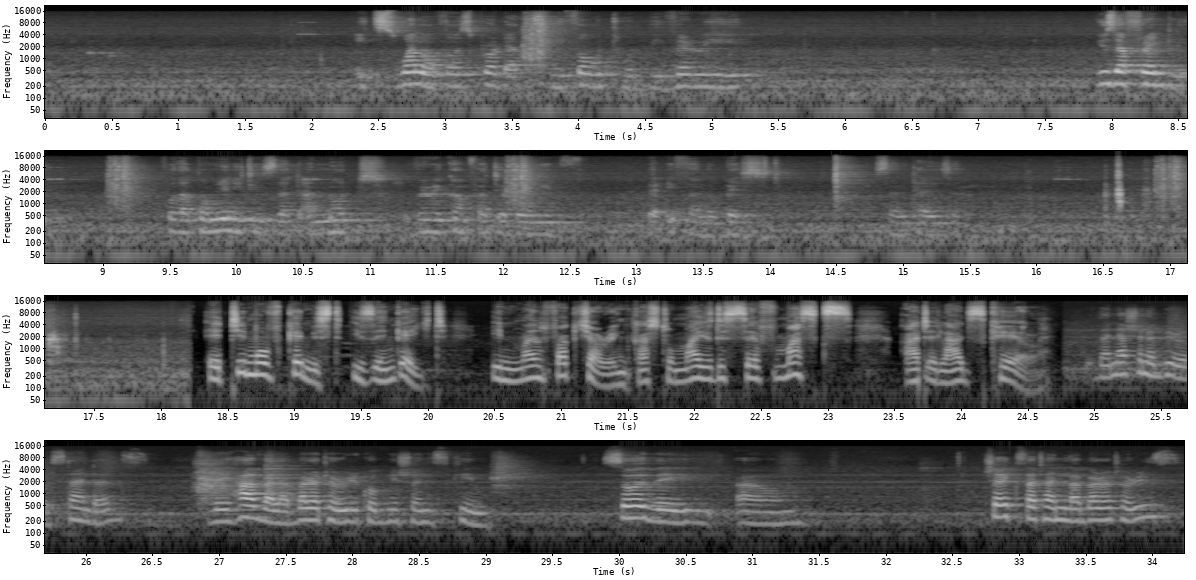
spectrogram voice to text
It's one of those products we thought would be very user friendly for the communities that are not very comfortable with the ethanol based sanitizer. A team of chemists is engaged in manufacturing customized safe masks at a large scale. The National Bureau of Standards they have a laboratory recognition scheme. So they um, check certain laboratories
